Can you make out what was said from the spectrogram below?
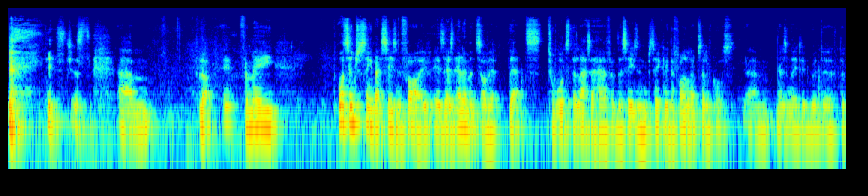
it's just um, look it, for me. What's interesting about season five is there's elements of it that's towards the latter half of the season, particularly the final episode, of course, um, resonated with the, the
